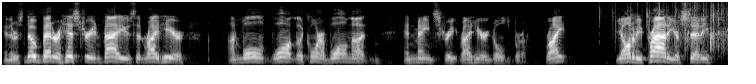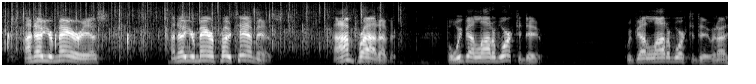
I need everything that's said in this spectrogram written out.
And there's no better history and values than right here on the corner of Walnut and and Main Street right here in Goldsboro, right? You ought to be proud of your city. I know your mayor is. I know your mayor pro tem is. I'm proud of it. But we've got a lot of work to do. We've got a lot of work to do. And I,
